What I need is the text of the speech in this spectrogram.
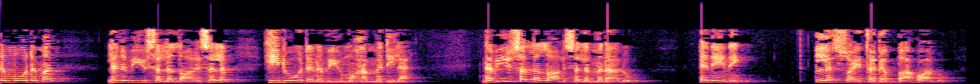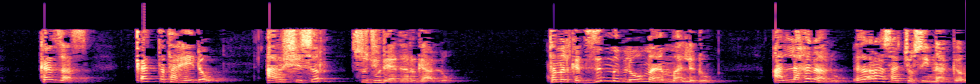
ደግሞ ወደ ማን? ለነቢዩ ሰለላሁ ዐለይሂ ወሰለም ሂዱ ወደ ነቢዩ ሙሐመድ ይላል። ነቢዩ ሰለላሁ ዐለይሂ ወሰለም ምን አሉ? እኔ ነኝ ለሷ የተገባሁ አሉ። ከዛስ ቀጥታ ሄደው አርሽ ስር ስጁድ ያደርጋሉ። ተመልከት፣ ዝም ብለውም አያማልዱም። አላህን አሉ ራሳቸው ሲናገሩ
